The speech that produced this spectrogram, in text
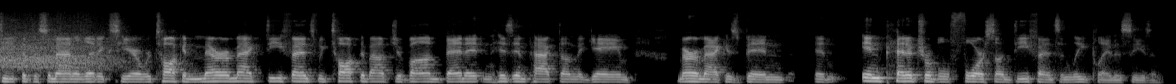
deep into some analytics here. We're talking Merrimack defense. We talked about Javon Bennett and his impact on the game. Merrimack has been an impenetrable force on defense in league play this season.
